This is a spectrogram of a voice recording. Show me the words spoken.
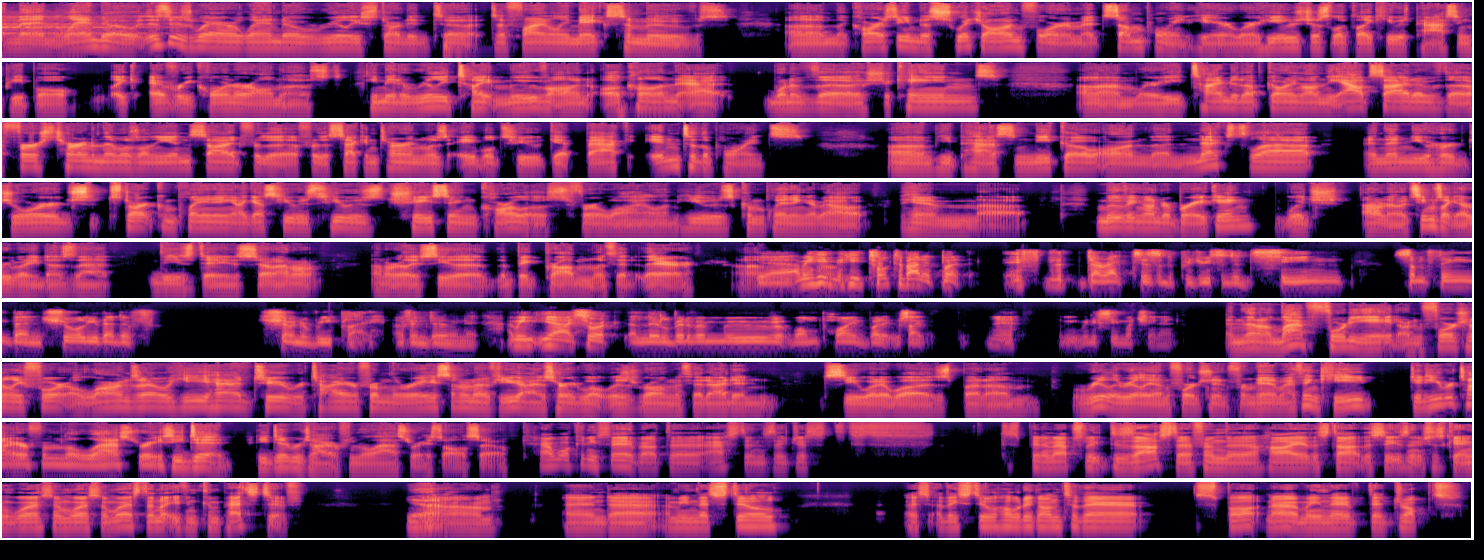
And then Lando, this is where Lando really started to to finally make some moves. Um, the car seemed to switch on for him at some point here where he was just looked like he was passing people like every corner almost. He made a really tight move on Ocon at one of the chicanes um, where he timed it up going on the outside of the first turn and then was on the inside for the for the second turn was able to get back into the points. Um, he passed Nico on the next lap and then you heard George start complaining. I guess he was he was chasing Carlos for a while, and he was complaining about him uh, moving under braking. Which I don't know. It seems like everybody does that these days. So I don't I don't really see the the big problem with it there. Um, yeah, I mean he um, he talked about it, but if the directors and the producers had seen something, then surely they'd have shown a replay of him doing it. I mean, yeah, I saw a, a little bit of a move at one point, but it was like, yeah, I didn't really see much in it. And then on lap 48, unfortunately for Alonso, he had to retire from the race. I don't know if you guys heard what was wrong with it. I didn't see what it was, but um really really unfortunate from him. I think he did he retire from the last race? He did. He did retire from the last race also. How what can you say about the Astons? They've just it's been an absolute disaster from the high of the start of the season. It's just getting worse and worse and worse. They're not even competitive. Yeah. Um, and uh, I mean, they're still are they still holding on to their spot? No, I mean they're they're dropped.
